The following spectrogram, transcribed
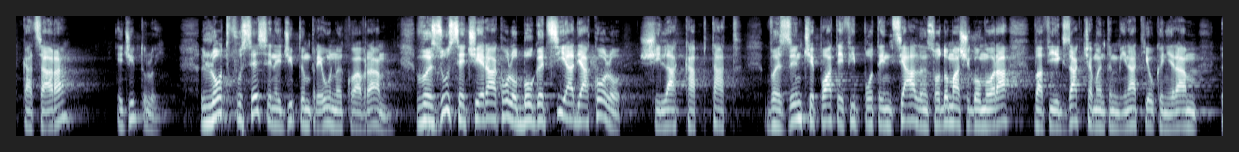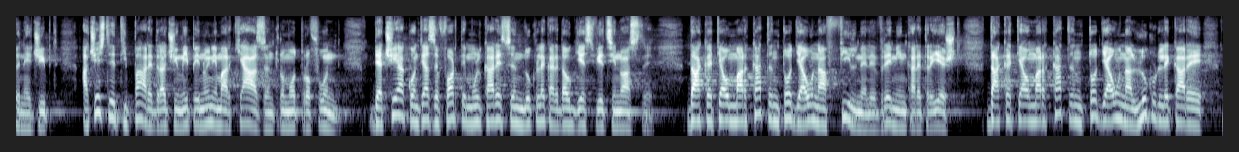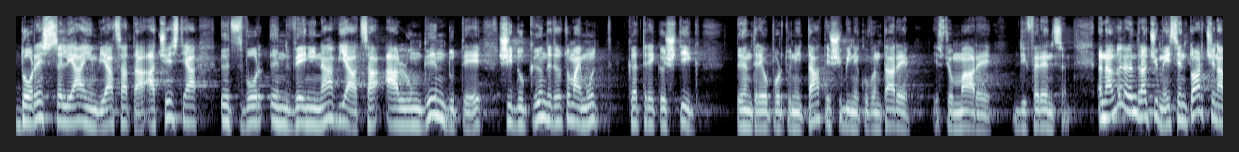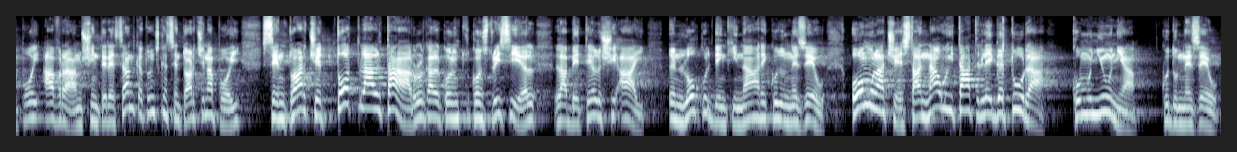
ca țara Egiptului. Lot fusese în Egipt împreună cu Avram, văzuse ce era acolo, bogăția de acolo și l-a captat. Văzând ce poate fi potențial în Sodoma și Gomora, va fi exact ce am întâmpinat eu când eram în Egipt. Aceste tipare, dragii mei, pe noi ne marchează într-un mod profund. De aceea contează foarte mult care sunt lucrurile care dau ghes vieții noastre. Dacă te-au marcat întotdeauna filmele vremii în care trăiești, dacă te-au marcat întotdeauna lucrurile care dorești să le ai în viața ta, acestea îți vor învenina viața, alungându-te și ducându-te tot mai mult către câștig între oportunitate și binecuvântare este o mare diferență. În al doilea rând, dragii mei, se întoarce înapoi Avram și interesant că atunci când se întoarce înapoi, se întoarce tot la altarul care îl construise el la Betel și Ai, în locul de închinare cu Dumnezeu. Omul acesta n-a uitat legătura, comuniunea cu Dumnezeu.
